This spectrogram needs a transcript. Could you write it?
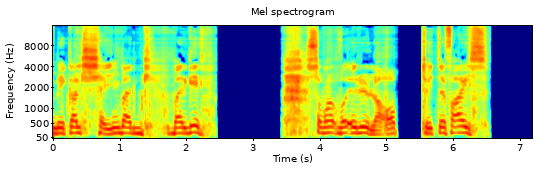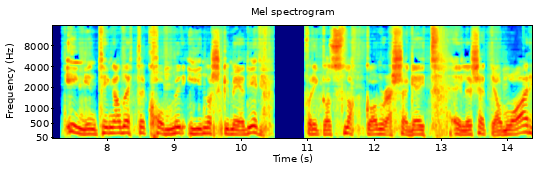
Michael Schellenberger, som har rulla opp Twitter-files. Ingenting av dette kommer i norske medier, for ikke å snakke om Russiagate eller 6. januar.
